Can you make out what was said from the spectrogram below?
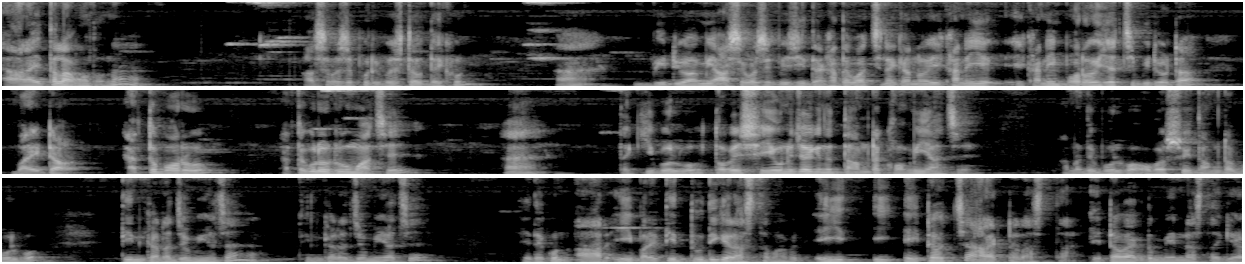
আড়াইতলা মতো, না? আশেপাশে পরিবেশটাও দেখুন। হ্যাঁ ভিডিও আমি আশেপাশে বেশি দেখাতে পারছি না, কেন এখানেই এখানেই বড় হয়ে যাচ্ছে ভিডিওটা। বাড়িটা এত বড়, এতগুলো রুম আছে হ্যাঁ? তা কী বলব? তবে সেই অনুযায়ী কিন্তু দামটা কমই আছে। আপনাদের বলব, অবশ্যই দামটা বলব। তিন কাটা জমি আছে হ্যাঁ? তিন কাটা জমি আছে। এই দেখুন, আর এই বাড়িটির দুদিকে রাস্তা পাবেন। এই এই, এইটা হচ্ছে আরেকটা রাস্তা। এটাও একদম মেন রাস্তা গিয়ে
